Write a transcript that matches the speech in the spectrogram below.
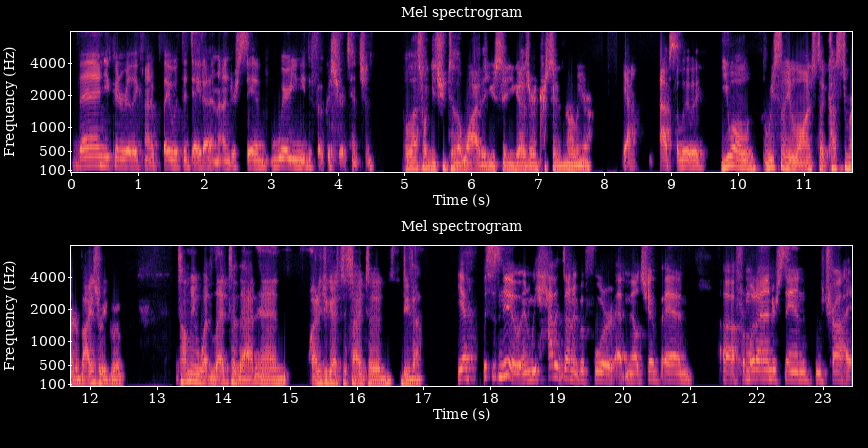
then you can really kind of play with the data and understand where you need to focus your attention well that's what gets you to the why that you said you guys are interested in earlier yeah absolutely you all recently launched a customer advisory group Tell me what led to that and why did you guys decide to do that? Yeah, this is new and we haven't done it before at MailChimp. And uh, from what I understand, we've tried.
